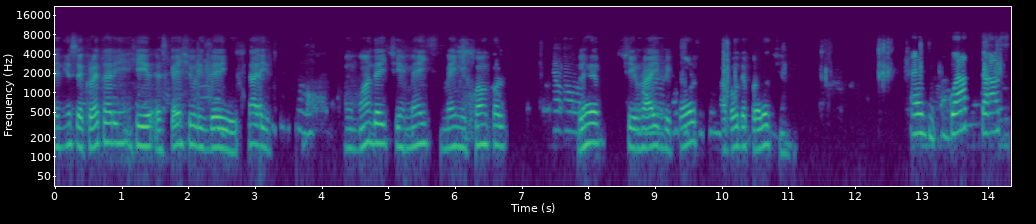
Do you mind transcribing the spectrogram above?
The new secretary, her schedule is very tight. On Monday, she makes many phone calls. Later, she writes reports about the production. And what does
